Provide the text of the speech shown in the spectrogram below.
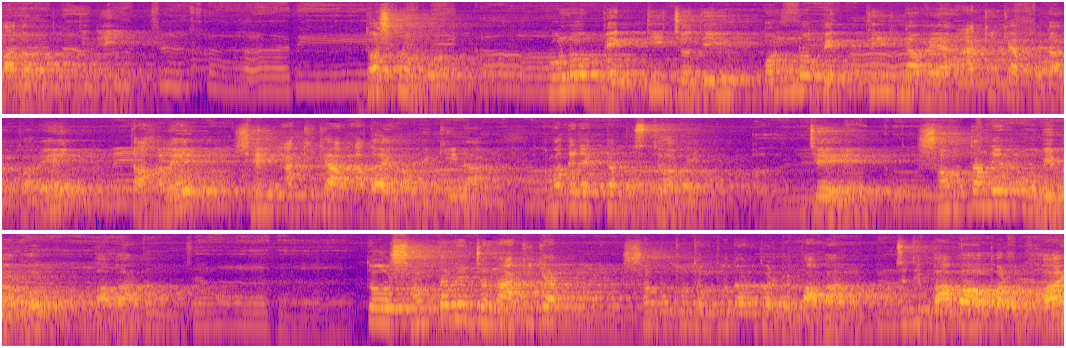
বাধা বিপত্তি নেই। দশ নম্বর, কোনো ব্যক্তি যদি অন্য ব্যক্তির নামে আকিকা প্রদান করে, তাহলে সেই আকিকা আদায় হবে কি না? আমাদের একটা বুঝতে হবে যে সন্তানের অভিভাবক বাবা। তো সন্তানের জন্য আকিকা সর্বপ্রথম প্রদান করবে বাবা। যদি বাবা অপারক হয়,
